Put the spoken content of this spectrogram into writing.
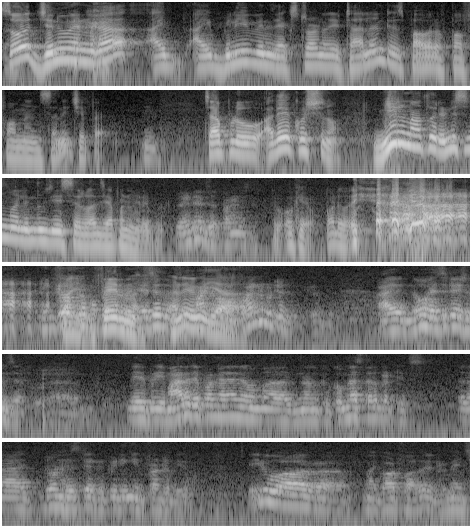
సో జెన్యున్గా I I believe in extraordinary talent is power of performance అని చెప్పారు సో అప్పుడు అదే క్వశ్చన్ మీరు నాతో రెండు సినిమాలు ఎందుకు చేశారు అది చెప్పండి మీరు ఇప్పుడు. ఓకే పడు. enough. అంటే, నో హెసిటేషన్ సార్. మీరు ఇప్పుడు ఈ మాట చెప్పగానే uh, నన్ను కొమ్మేస్తారు but it's I don't hesitate repeating in front of you you are my godfather it remains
